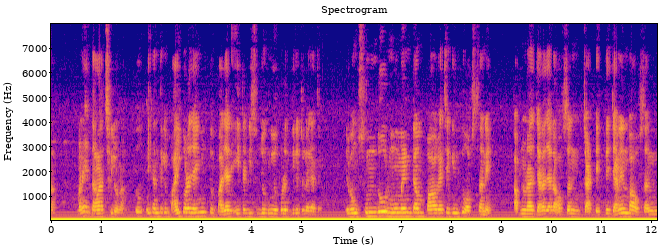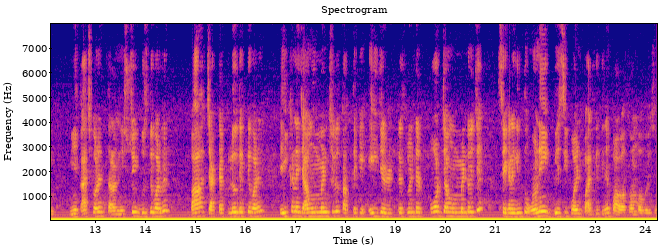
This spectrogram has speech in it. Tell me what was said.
না মানে দাঁড়াচ্ছিল না। তো এখান থেকে বাই করা যায়নি, তো বাজার এইটারই সুযোগ নিয়ে ওপরের দিকে চলে গেছে? এবং সুন্দর মোমেন্টাম পাওয়া গেছে কিন্তু অপশানে আপনারা যারা যারা অপশান চার্ট দেখতে জানেন বা অপশান নিয়ে কাজ করেন, তারা নিশ্চয়ই বুঝতে পারবেন বা চারটা খুলেও দেখতে পারেন। এইখানে যা মুভমেন্ট ছিল, তার থেকে এই যে রিট্রেসমেন্টের পর যা মুভমেন্ট হয়েছে, সেখানে কিন্তু অনেক বেশি পয়েন্ট আজকের দিনে পাওয়া সম্ভব হয়েছে।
